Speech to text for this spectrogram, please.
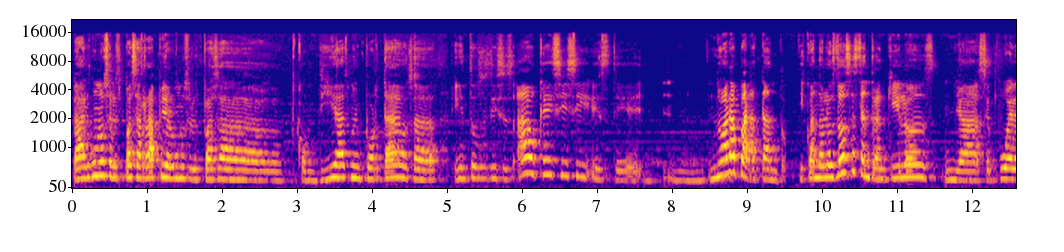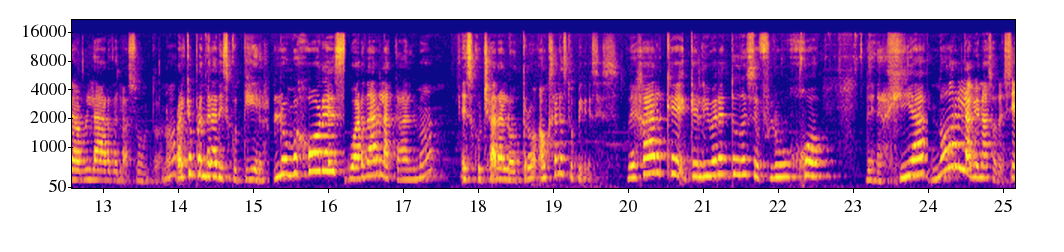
a algunos se les pasa rápido, a algunos se les pasa con días, no importa, o sea, y entonces dices, ah, ok, sí, sí, este, no era para tanto. Y cuando los dos estén tranquilos, ya se puede hablar del asunto, ¿no? Hay que aprender a discutir. Lo mejor es guardar la calma, escuchar al otro, aunque sean estupideces. Dejar que, libere todo ese flujo de energía. No darle el avionazo de sí,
